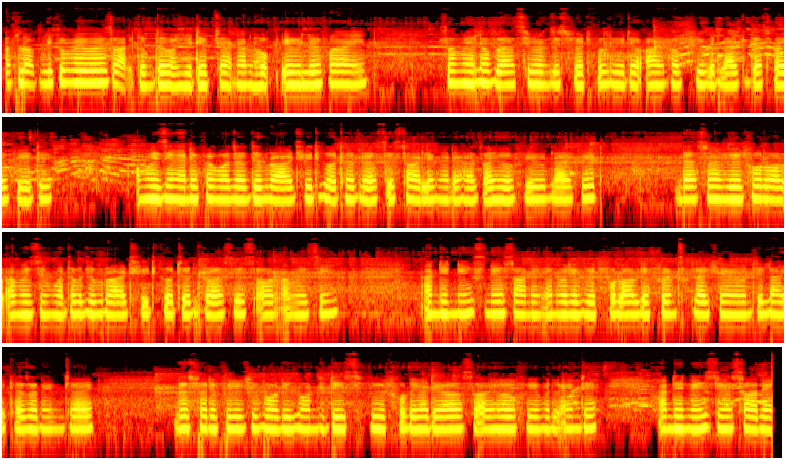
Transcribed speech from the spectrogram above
Assalamualaikum viewers, welcome to my YouTube channel. Hope you will be fine. So hello bless you in this beautiful video. I hope you will like this very pretty, amazing and different mother the bride sheath got dress styling and has I hope you will like it. That's why beautiful all amazing mother the bride sheath got dresses all amazing and the next new styling and very beautiful all different collection would you like as an enjoy. This very pretty body on these beautiful ideas. I hope you will enjoy and next new styling.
